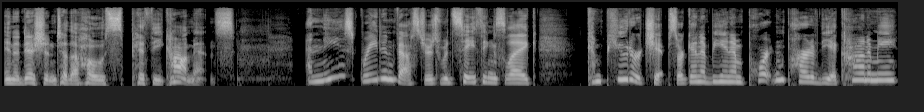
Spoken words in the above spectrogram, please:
in addition to the host's pithy comments. And these great investors would say things like computer chips are going to be an important part of the economy.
